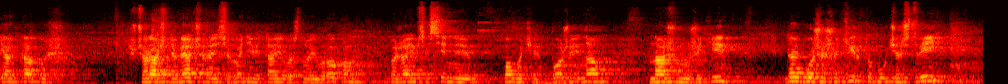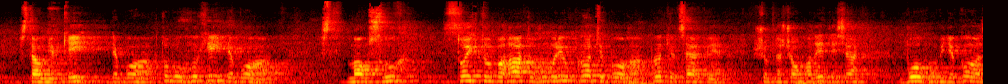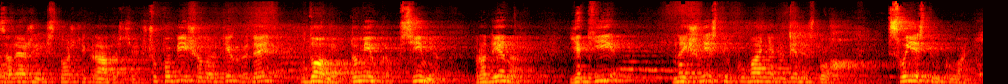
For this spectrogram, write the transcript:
Я також вчорашнього вечора і сьогодні вітаю вас Новим роком. Бажаю всесильної помочі Божої нам в нашому житті. Дай Боже, що ті, хто був черствий, став м'який для Бога, хто був глухий для Бога, мав слух. Той, хто багато говорив проти Бога, проти церкви, щоб почав молитися Богу, від якого залежить істочник радості, щоб побільшало тих людей в домі, домівках, в сім'ях, родинах, які знайшли спілкування людини з Богом, своє спілкування.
